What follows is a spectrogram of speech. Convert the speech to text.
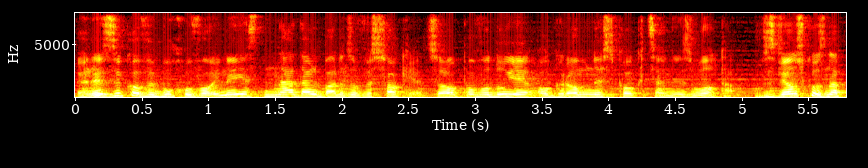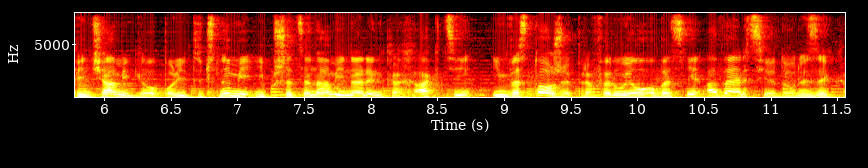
Ryzyko wybuchu wojny jest nadal bardzo wysokie, co powoduje ogromne ogromny skok ceny złota. W związku z napięciami geopolitycznymi i przecenami na rynkach akcji, inwestorzy preferują obecnie awersję do ryzyka.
